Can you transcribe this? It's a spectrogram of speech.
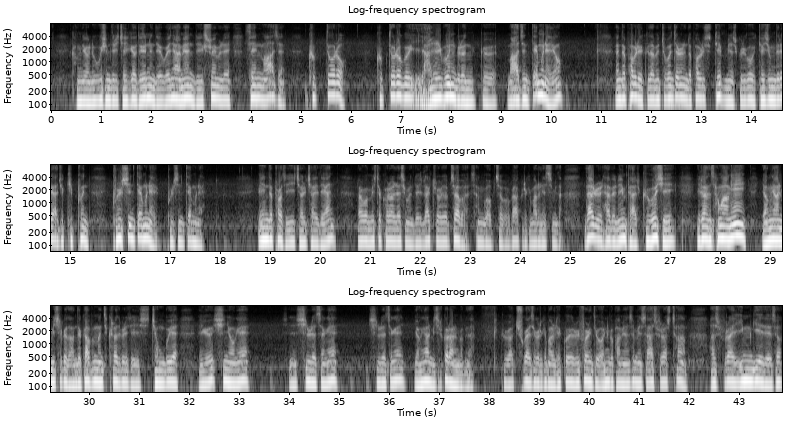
강력한 의구심들이 제기가 되었는데 왜냐하면 the extremely thin margin 극도로 극도로 그 얇은 그런 그 마진 때문에요. And the public 그다음에 두 번째로는 the public's deep miss 그리고 대중들의 아주 깊은 불신 때문에 불신 때문에 in the process 이 절차에 대한 라고 미스터 코랄레스는 the electoral observer 선거 observer가 그렇게 말을 했습니다. That will have an impact. 그것이 이러한 상황이 영향을 미칠 거다. The government credibility 정부의 이 신용에 신뢰성에 신뢰성에 영향을 미칠 거라는 겁니다. 그가 추가해서 그렇게 말을 했고요. referring to 언급하면서 미스 아스프라스 term 아스프라의 임기에 대해서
